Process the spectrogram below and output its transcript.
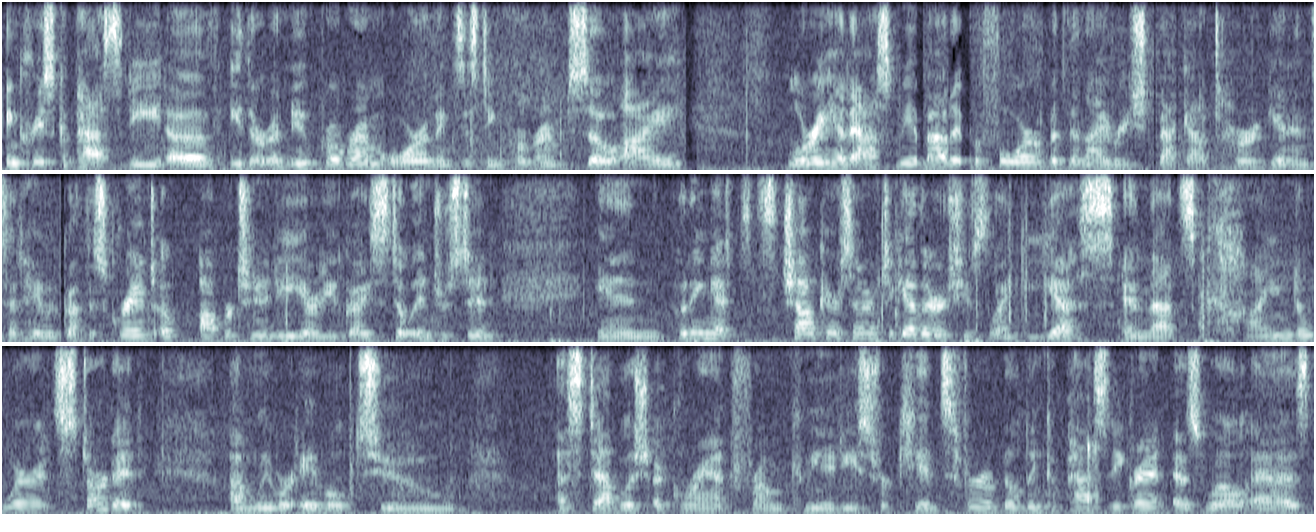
increase capacity of either a new program or an existing program. So I, Lori had asked me about it before, but then I reached back out to her again and said, "Hey, we've got this grant op- opportunity. Are you guys still interested?" In putting a child care center together and she's like yes and that's kind of where it started. Um, we were able to establish a grant from communities for kids for a building capacity grant as well as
